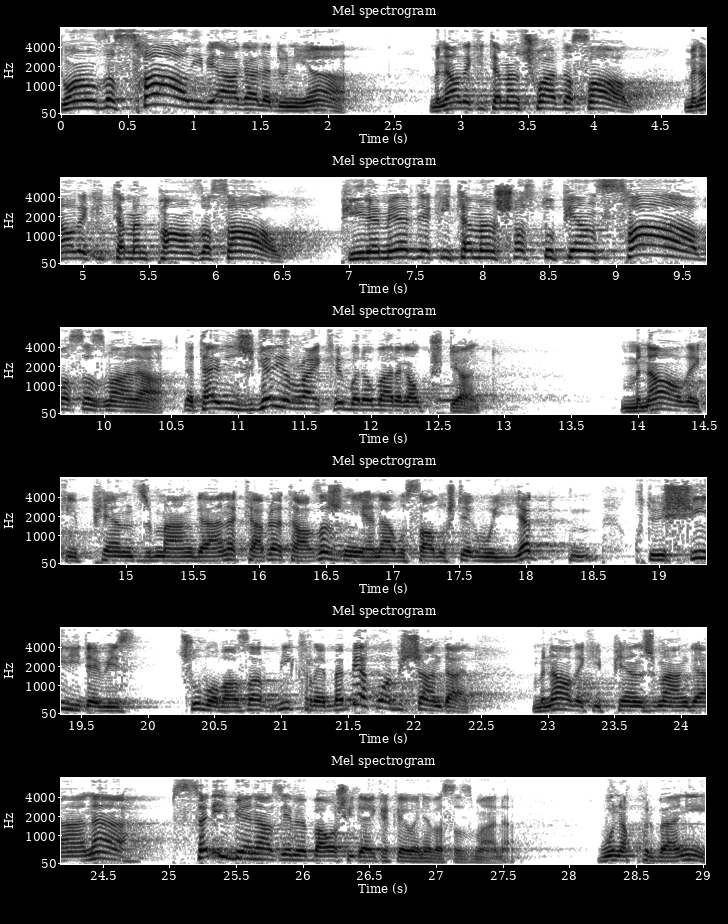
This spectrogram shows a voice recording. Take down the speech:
دوانزە ساڵی بێ ئاگا لە دنیا مناڵێکی تەمەن چواردە ساڵ مناڵێکی تەمەن پانزە ساڵ پیرەمێردێکی تەمەن شەست و پێنج ساڵ بە سەزمانە لە تاوی جگەری ڕایکرد بەرەو بارەگا و کوشتیان مناڵێکی پێنج مانگانە کابرا تازە ژنی هەنا و ساڵ و شتێک بوو یەک قوتوی شیری دەویست چوو بۆ بازار بیکڕێ بە بێخۆ پیشاندان مناڵێکی پێنج مانگانە سەری بێنازێ بێ باوەشی دایکەکەی وێنێ بە سەزمانە بوونە قوربانی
